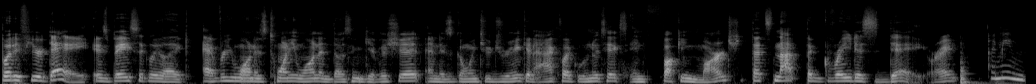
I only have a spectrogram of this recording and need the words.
but if your day is basically like everyone is 21 and doesn't give a shit and is going to drink and act like lunatics in fucking March, that's not the greatest day, right? I mean,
